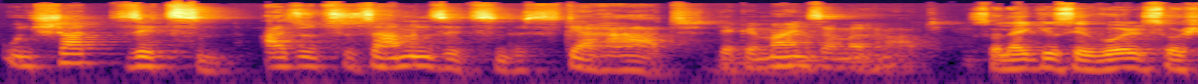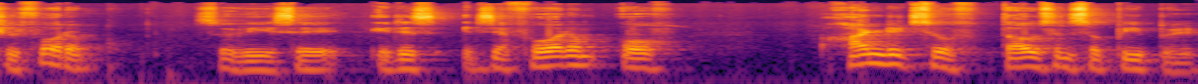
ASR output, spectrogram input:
und Shat sitzen, also zusammensitzen. Das ist der Rat, der gemeinsame Rat. So like you say World Social Forum. So we say it is it's a forum of hundreds of thousands of people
